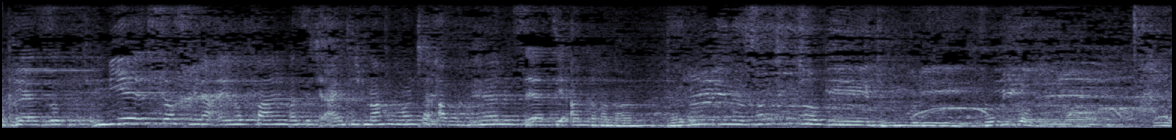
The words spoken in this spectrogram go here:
Okay, also mir ist das wieder eingefallen, was ich eigentlich machen wollte, aber wir hören uns erst die anderen an. 베를린의 상징적인 동물이 곰이거든요. 곰.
